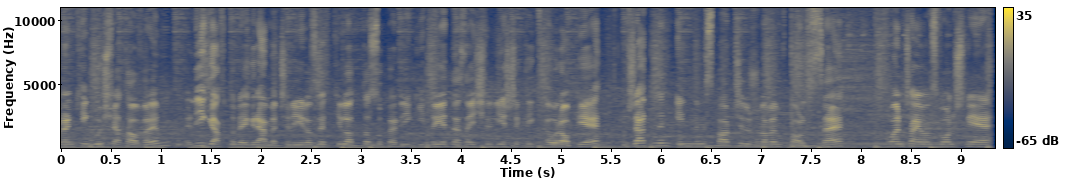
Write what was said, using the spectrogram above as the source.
w rankingu światowym. Liga, w której gramy, czyli rozrywki Lotto Superligi, to jedna z najsilniejszych lig w Europie. W żadnym innym sporcie drużynowym w Polsce, włączając łącznie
